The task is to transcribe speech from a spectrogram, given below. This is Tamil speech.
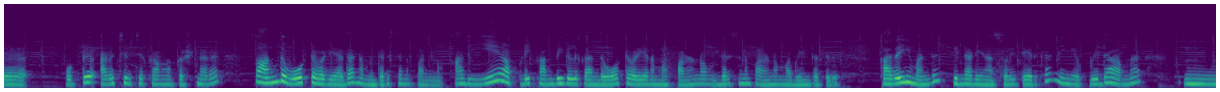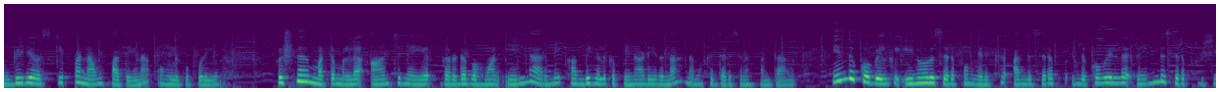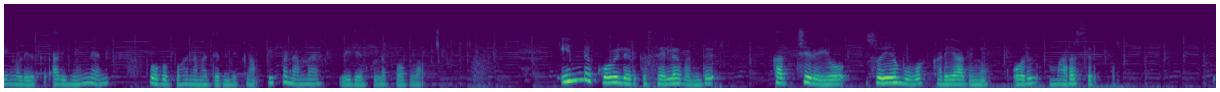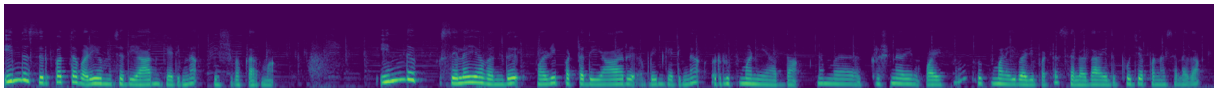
போட்டு அடைச்சி வச்சுருக்காங்க கிருஷ்ணரை. ஸோ அந்த ஓட்ட வழியாக தான் நம்ம தரிசனம் பண்ணணும். அது ஏன் அப்படி கம்பிகளுக்கு அந்த ஓட்ட வழியாக நம்ம பண்ணணும் தரிசனம் பண்ணணும் அப்படின்றது கதையும் வந்து பின்னாடி நான் சொல்லிகிட்டே இருக்கேன். நீங்கள் விடாமல் வீடியோவை ஸ்கிப் பண்ணாமல் பார்த்தீங்கன்னா உங்களுக்கு புரியும். கிருஷ்ணர் மட்டுமல்ல ஆஞ்சநேயர் கருட பகவான் எல்லாருமே கம்பிகளுக்கு பின்னாடி இருந்தால் நமக்கு தரிசனம் பண்ணுறாங்க இந்த கோவிலுக்கு இன்னொரு சிறப்பும் இருக்குது அந்த சிறப்பு இந்த கோவிலில் ரெண்டு சிறப்பு விஷயங்கள் இருக்குது அது என்னென்னு போக போக நம்ம தெரிஞ்சுக்கலாம். இப்போ நம்ம வீடியோக்குள்ளே போகலாம். இந்த கோவில் இருக்க சிலை வந்து கச்சிரையோ சுயம்புவோ கிடையாதுங்க. ஒரு மர சிற்பம் இந்த சிற்பத்தை வடிவமைச்சது யாருன்னு கேட்டிங்கன்னா விஸ்வகர்மா. இந்த சிலையை வந்து வழிபட்டது யார் அப்படின்னு கேட்டிங்கன்னா ருக்மணியார் தான். நம்ம கிருஷ்ணரின் ஒய்ஃபும் ருக்மணி வழிபட்ட சிலை தான். இது பூஜை பண்ண சிலை தான்.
